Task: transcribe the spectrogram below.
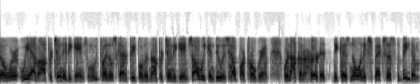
So we're, we have opportunity games. When we play those kind of people in opportunity games, all we can do is help our program. We're not going to hurt it because no one expects us to beat them,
